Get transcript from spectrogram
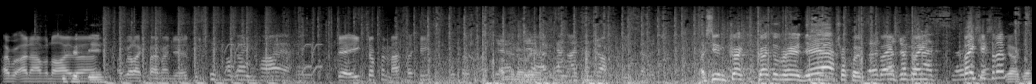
I, I don't have a lot either. I've got like 500. Keep on going high, I think. Yeah, he's dropping mats actually. Yeah, in over yeah, I can, I can drop these savage. I see him cracked, cracked over here. This Yeah. chocolate. Uh, Bang, drop bang, bang, six of them. Yeah, okay.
